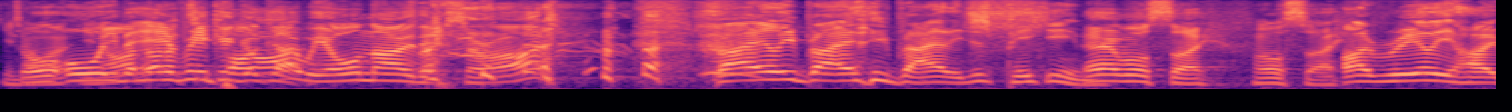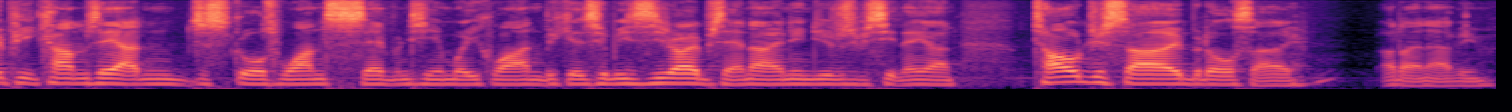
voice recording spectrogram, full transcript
You So all- you all- I'm not a every ticker guy. We all know this, all right? Brailey, Brailey, Brailey, just pick him. yeah, we'll see. We'll see. I really hope he comes out and just scores 170 in week one because he'll be 0% owned and you'll just be sitting there going, told you so, but also, I don't have him.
